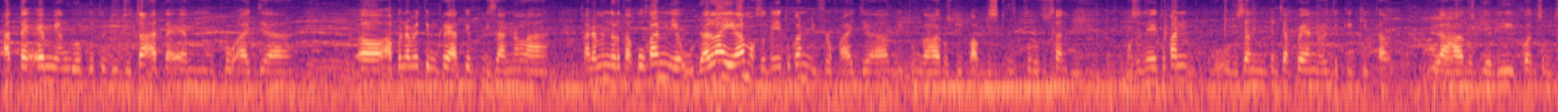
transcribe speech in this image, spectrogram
ATM yang 27 juta ATM kru aja. Eh, apa namanya tim kreatif di sana lah. Karena menurut aku kan ya udahlah ya, maksudnya itu kan di vlog aja gitu, nggak harus dipublish terus-terusan. Maksudnya itu kan urusan pencapaian rezeki kita, nggak Iya. harus jadi konsumsi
